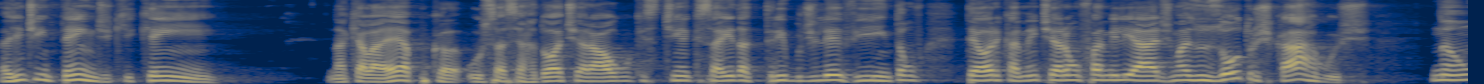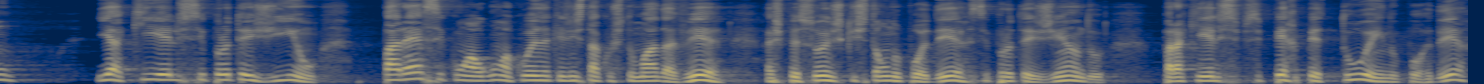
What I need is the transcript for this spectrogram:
a gente entende que quem, naquela época, o sacerdote era algo que tinha que sair da tribo de Levi, então, teoricamente, eram familiares, mas os outros cargos não. E aqui eles se protegiam. Parece com alguma coisa que a gente está acostumado a ver, as pessoas que estão no poder se protegendo para que eles se perpetuem no poder.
